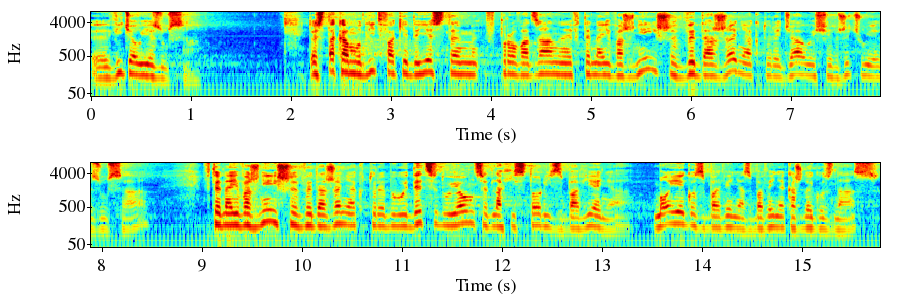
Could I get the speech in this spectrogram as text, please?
y, widział Jezusa. To jest taka modlitwa, kiedy jestem wprowadzany w te najważniejsze wydarzenia, które działy się w życiu Jezusa, w te najważniejsze wydarzenia, które były decydujące dla historii zbawienia, mojego zbawienia, zbawienia każdego z nas.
